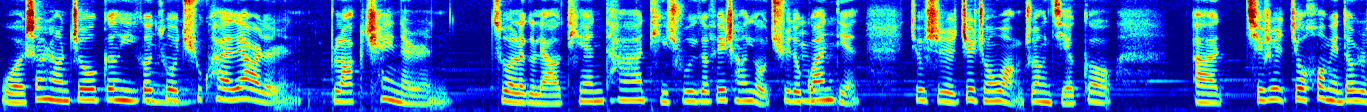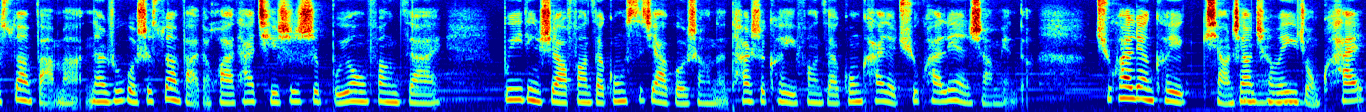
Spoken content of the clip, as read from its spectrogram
我上上周跟一个做区块链的人，blockchain 的人做了个聊天，他提出一个非常有趣的观点，就是这种网状结构，呃，其实就后面都是算法嘛。那如果是算法的话，它其实是不用放在，不一定是要放在公司架构上的，它是可以放在公开的区块链上面的。区块链可以想象成为一种开，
